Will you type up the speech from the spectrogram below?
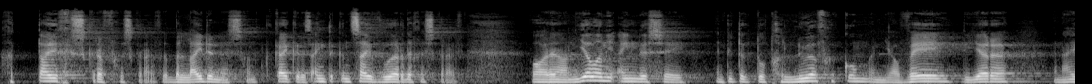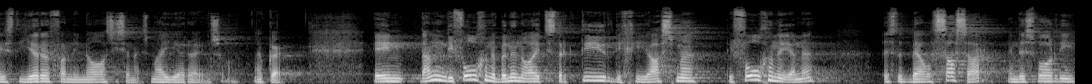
getuigskrif geskryf, 'n belydenis. Gaan kyk, dit is eintlik in sy woorde geskryf. Waar hy dan heel aan die einde sê en toe het ek tot geloof gekom in Jahwe, die Here, en hy is die Here van die nasies en hy is my Here en so. OK. En dan die volgende binne daai struktuur, die chiasme, die volgende ene is dit Belsasar en dis waar die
